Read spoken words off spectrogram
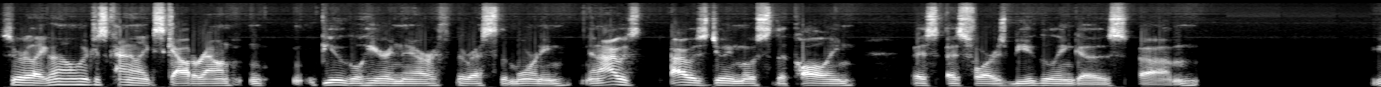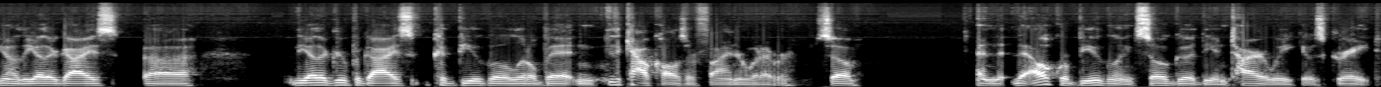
So we were like, "Oh, we're just kind of like scout around and bugle here and there the rest of the morning." And I was I was doing most of the calling as as far as bugling goes. Um, you know, the other guys, uh, the other group of guys could bugle a little bit, and the cow calls are fine or whatever. So, and the, the elk were bugling so good the entire week; it was great.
